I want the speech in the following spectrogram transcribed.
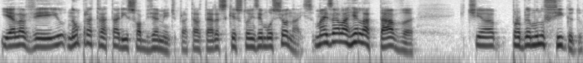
e ela veio, não para tratar isso, obviamente, para tratar as questões emocionais, mas ela relatava que tinha problema no fígado,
